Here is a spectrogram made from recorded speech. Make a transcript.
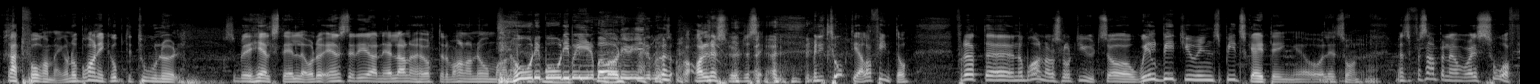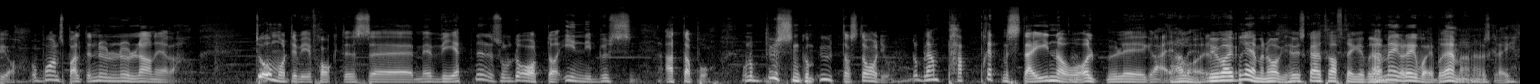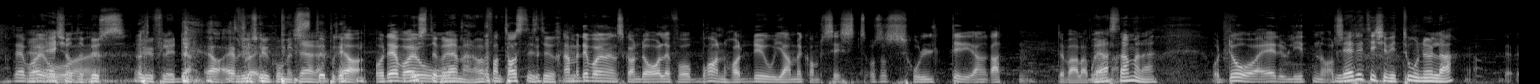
rett foran meg. Og når Brann gikk opp til 2-0, så ble det helt stille. Og det eneste de der nederlenderne hørte, det var han der nordmannen. Alle snudde seg. Men de tok det jævla fint, da. For at, uh, når Brann hadde slått de ut, så 'We'll beat you in speedskating' og litt sånn. Men så for eksempel når jeg var i Sofia, og Brann spilte 0-0 der nede. Da måtte vi fraktes eh, med væpnede soldater inn i bussen etterpå. Og når bussen kom ut av stadion, da ble han pepret med steiner og alt mulig greier. Herlig. Du var i Bremen òg. Husker jeg traff deg i Bremen. ja, meg og deg var i Bremen, husker jeg. Det var jo, jeg kjørte buss, du flydde. Ja, jeg Så du skulle kommentere. Ja, og det var Buss til Bremen. Det var en fantastisk tur. Nei, men Det var jo en skandale, for Brann hadde jo hjemmekamp sist. Og så solgte de den retten til Werder Ja, stemmer det. og da er du liten, altså. Ledet ikke vi 2-0 der?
